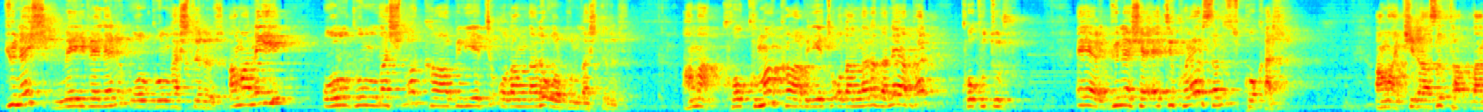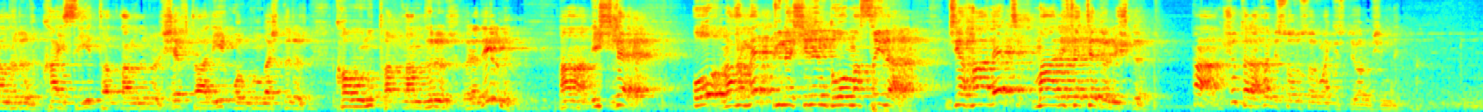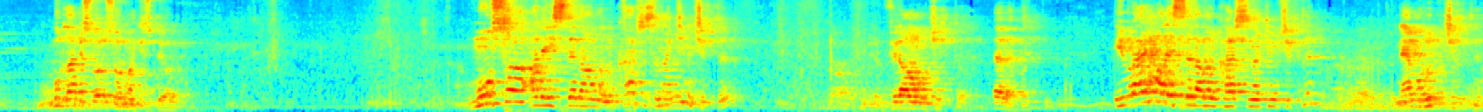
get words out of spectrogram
Güneş meyveleri olgunlaştırır. Ama neyi? Olgunlaşma kabiliyeti olanları olgunlaştırır. Ama kokma kabiliyeti olanları da ne yapar? Kokutur. Eğer güneşe eti koyarsanız kokar. Ama kirazı tatlandırır, kayısıyı tatlandırır, şeftaliyi olgunlaştırır, kavunu tatlandırır. Öyle değil mi? Ha işte o rahmet güneşinin doğmasıyla cehalet marifete dönüştü. Ha şu tarafa bir soru sormak istiyorum şimdi. Burada bir soru sormak istiyorum. Musa Aleyhisselam'ın karşısına kim çıktı? Firavun çıktı. Evet. İbrahim Aleyhisselam'ın karşısına kim çıktı? Nemrut çıktı.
